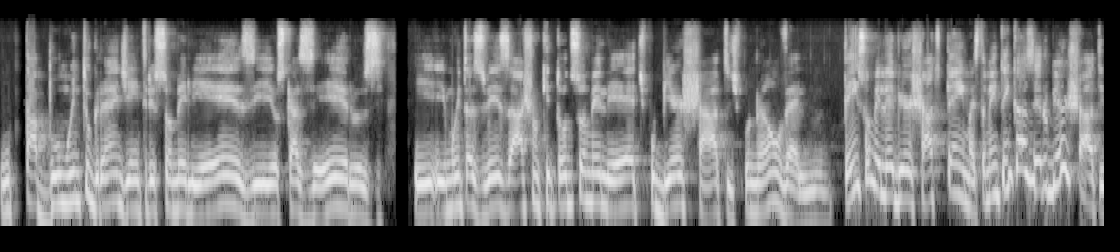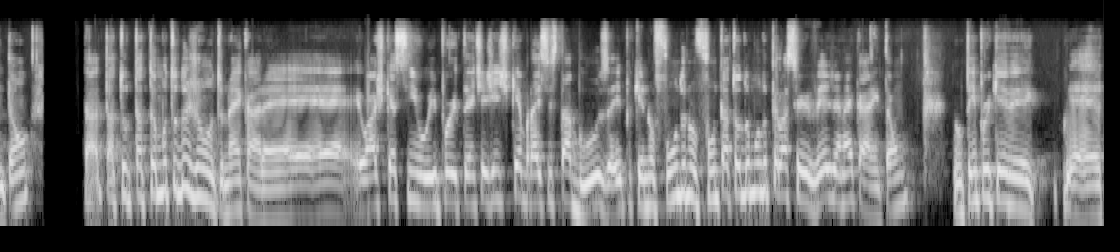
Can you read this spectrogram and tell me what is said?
um tabu muito grande entre sommeliers e os caseiros. E, e muitas vezes acham que todo sommelier é tipo beer chato. Tipo, não, velho. Tem sommelier beer chato? Tem, mas também tem caseiro beer chato. Então, tá, tá, tá tamo tudo junto, né, cara? É, é- eu acho que assim, o importante é a gente quebrar esses tabus aí, porque no fundo, no fundo, tá todo mundo pela cerveja, né, cara? Então, não tem por que é,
